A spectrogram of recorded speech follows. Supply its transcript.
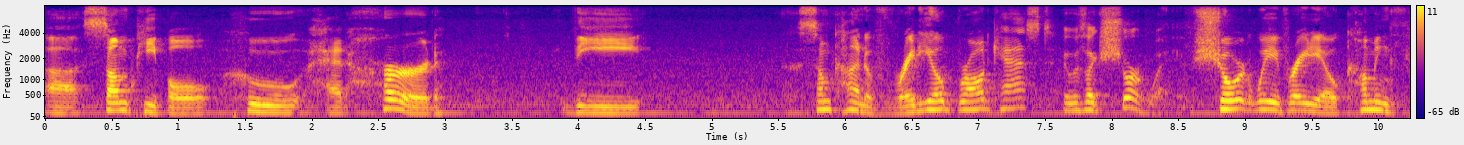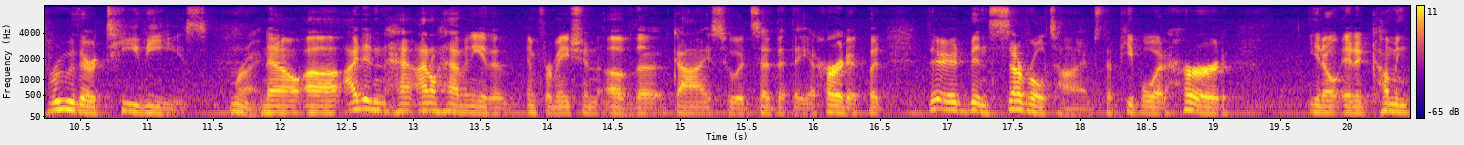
uh, some people who had heard the some kind of radio broadcast, It was like shortwave. shortwave radio coming through their TVs. Right. Now, uh, I didn't ha- I don't have any of the information of the guys who had said that they had heard it, but there had been several times that people had heard, you know, it had coming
